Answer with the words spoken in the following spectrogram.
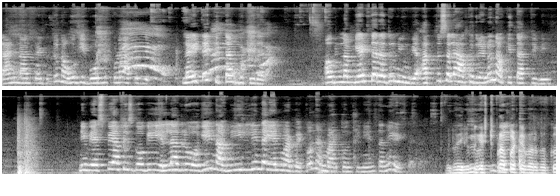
ಲ್ಯಾಂಡ್ನ ಅಂತ ಹೇಳ್ಬಿಟ್ಟು ನಾವು ಹೋಗಿ ಬೋರ್ಡ್ ಕೂಡ ಹಾಕಿದ್ವಿ. ನೈಟೇ ಕಿತ್ತಾಕ್ಬಿಟ್ಟಿದ್ದಾರೆ. ಅವ್ರು ನಮ್ಗೆ ಹೇಳ್ತಾ ಇರೋದು ನೀವು ಹತ್ತು ಸಲ ಹಾಕಿದ್ರೇನು ನಾವು ಕಿತ್ತಾಕ್ತಿವಿ. ನೀವು ಎಸ್ ಪಿ ಆಫೀಸ್ಗೆ ಹೋಗಿ ಎಲ್ಲಾದ್ರೂ ಹೋಗಿ ನಾವ್ ಇಲ್ಲಿಂದ ಏನ್ ಮಾಡ್ಬೇಕು ನಾನು ಮಾಡ್ಕೊಂತೀನಿ ಅಂತಾನೆ ಹೇಳ್ತಾರೆ ನಿಮ್ಗೆ ಎಷ್ಟು ಪ್ರಾಪರ್ಟಿ ಬರಬೇಕು?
